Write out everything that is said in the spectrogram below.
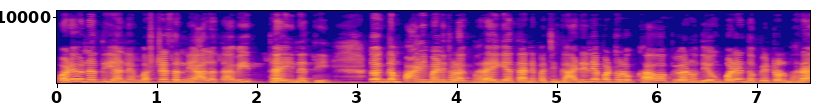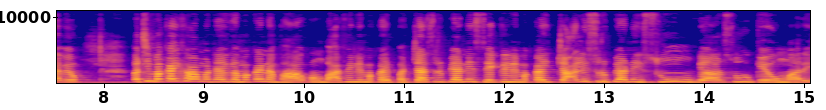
પડ્યો નથી અને બસ સ્ટેશનની હાલત આવી થઈ નથી. તો એકદમ પાણી પાણી થોડાક ભરાઈ ગયા હતા અને પછી ગાડીને પણ થોડુંક ખાવા પીવાનું દેવું પડે ને તો પેટ્રોલ ભરાવ્યો. પછી મકાઈ ખાવા માટે આવી ગયા. મકાઈના ભાવ કહું, બાફેલી મકાઈ પચાસ રૂપિયાની, શેકેલી મકાઈ ચાલીસ રૂપિયાની. શું યાર, શું કેવું મારે?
